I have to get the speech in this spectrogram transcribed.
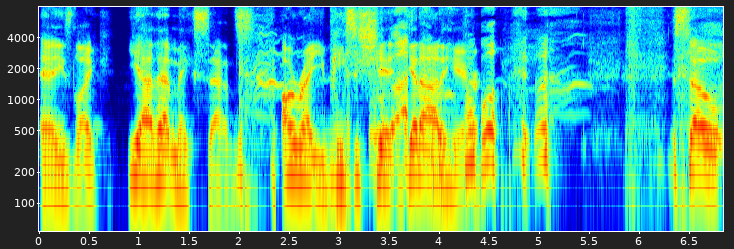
And he's like, "Yeah, that makes sense. All right, you piece of shit, get out of here." So,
